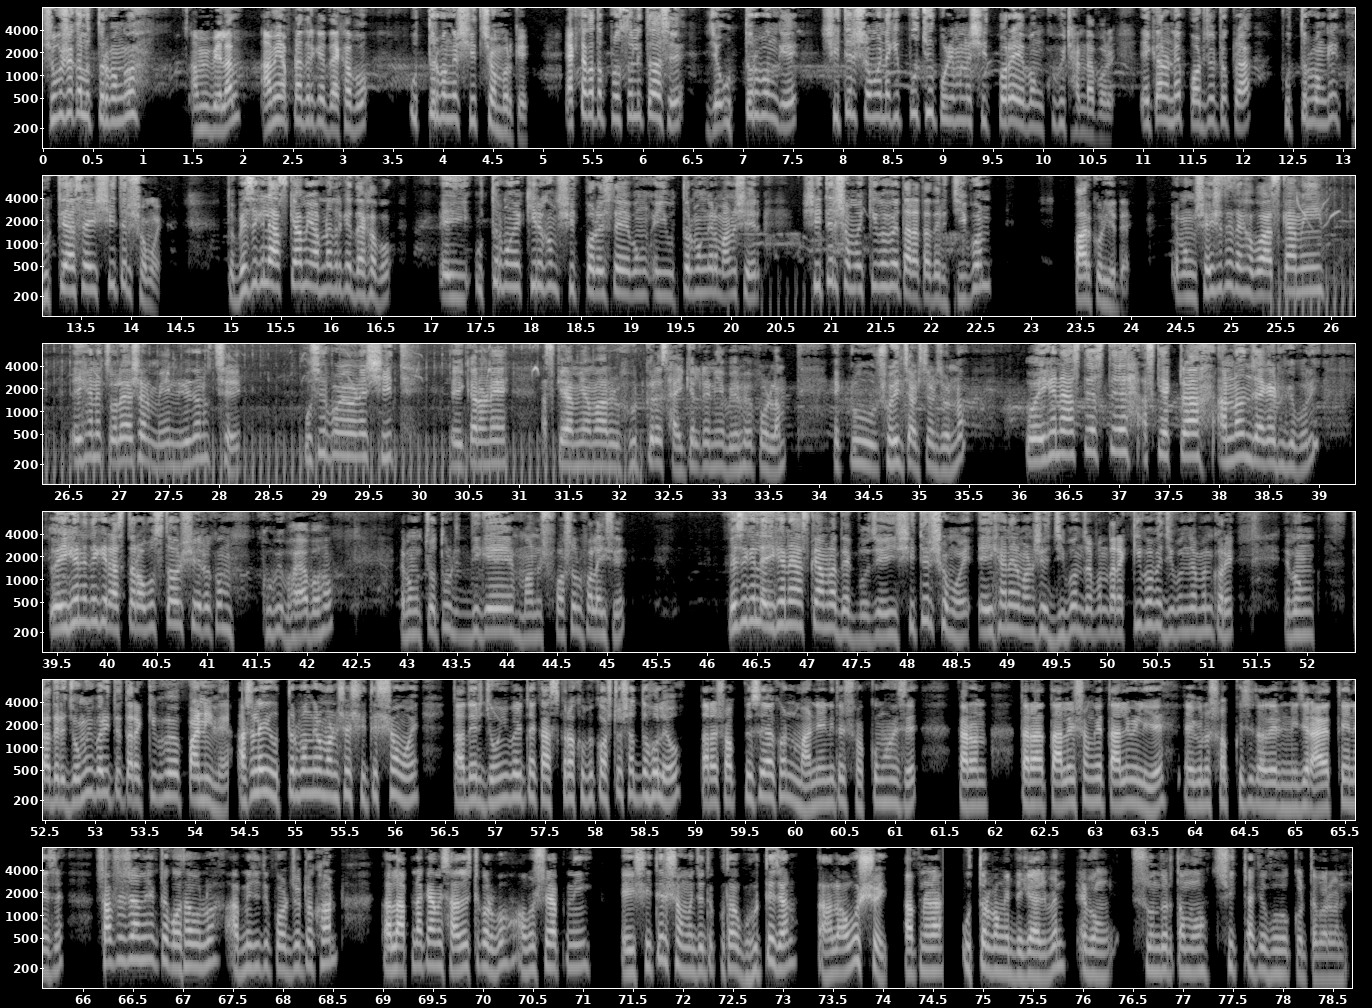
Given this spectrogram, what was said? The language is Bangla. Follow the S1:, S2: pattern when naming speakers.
S1: শুভ সকাল, উত্তরবঙ্গ। আমি বেলাল। আমি আপনাদেরকে দেখাবো উত্তরবঙ্গের শীত সম্পর্কে। একটা কথা প্রচলিত আছে যে উত্তরবঙ্গে শীতের সময় নাকি প্রচুর পরিমাণে শীত পড়ে এবং খুবই ঠান্ডা পড়ে। এই কারণে পর্যটকরা উত্তরবঙ্গে ঘুরতে আসে এই শীতের সময়। তো বেসিক্যালি আজকে আমি আপনাদেরকে দেখাবো এই উত্তরবঙ্গে কীরকম শীত পড়েছে এবং এই উত্তরবঙ্গের মানুষের শীতের সময় কীভাবে তারা তাদের জীবন পার করিয়ে দেয়? এবং সেই সাথে দেখাবো, আজকে আমি এখানে চলে আসার মেন রিজন হচ্ছে প্রচুর পরিমাণে শীত। এই কারণে আজকে আমি আমার হুট করে সাইকেলটা নিয়ে বের হয়ে পড়লাম একটু শরীর চর্চার জন্য। তো এইখানে আস্তে আস্তে আজকে একটা আননোন জায়গায় ঢুকে পড়ি। তো এইখানে দেখি রাস্তার অবস্থাও সেরকম খুবই ভয়াবহ এবং চতুর্দিকে মানুষ ফসল ফলাইছে। বেসিক্যালি এইখানে আজকে আমরা দেখব যে এই শীতের সময় এইখানের মানুষের জীবনযাপন, তারা কীভাবে জীবনযাপন করে এবং তাদের জমি বাড়িতে তারা কীভাবে পানি নেয়। আসলে এই উত্তরবঙ্গের মানুষের শীতের সময় তাদের জমি বাড়িতে কাজ করা খুবই কষ্টসাধ্য হলেও তারা সবকিছু এখন মানিয়ে নিতে সক্ষম হয়েছে। কারণ তারা তালের সঙ্গে তাল মিলিয়ে এগুলো সবকিছু তাদের নিজের আয়ত্তে এনেছে। সবশেষে আমি একটা কথা বলব, আপনি যদি পর্যটক হন, তাহলে আপনাকে আমি সাজেস্ট করব, অবশ্যই আপনি এই শীতের সময় যদি কোথাও ঘুরতে যান তাহলে অবশ্যই আপনারা উত্তরবঙ্গের দিকে আসবেন এবং সুন্দরতম শীতটাকে উপভোগ করতে পারবেন।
